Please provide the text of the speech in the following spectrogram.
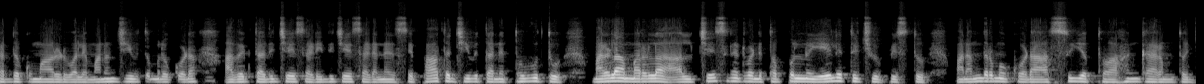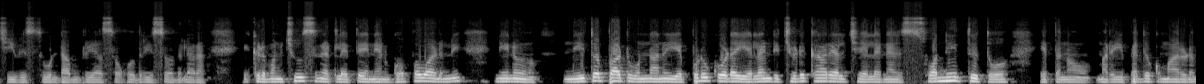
పెద్ద కుమారుడు వల్లే మన జీవితంలో కూడా ఆ వ్యక్తి అది చేశాడు ఇది చేశాడు అనేసి పాత జీవితాన్ని తవ్వుతూ మరలా మరలా వాళ్ళు చేసినటువంటి తప్పులను ఏలెత్తి చూపిస్తూ మనందరము కూడా అసూయతో అహంకారంతో జీవిస్తూ ఉంటాం ప్రియ సహోదరి సోదరులరా. ఇక్కడ మనం చూసినట్లయితే నేను గొప్పవాడిని నేను నీతో పాటు ఉన్నాను ఎప్పుడూ కూడా ఎలాంటి చెడు కార్యాలు చేయలేని స్వనీతితో ఇతను మరి పెద్ద కుమారుడు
